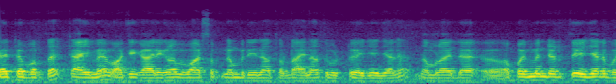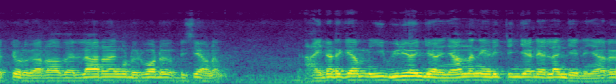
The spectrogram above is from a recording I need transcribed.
ഡേറ്റ് ഓഫ് ബർത്ത് ടൈം ബാക്കി കാര്യങ്ങൾ വാട്സപ്പ് നമ്പർ ഇതിനകത്തുണ്ട്. അതിനകത്ത് വിട്ടു കഴിഞ്ഞ് കഴിഞ്ഞാൽ നമ്മളതിന്റെ അപ്പോയിൻമെന്റ് എടുത്തു കഴിഞ്ഞാൽ പറ്റുള്ളൂ. കാരണം അത് എല്ലാവരുടെയും കൂടെ ഒരുപാട് ബിസിയാണ് അതിന്റെ ഇടയ്ക്ക് ഞാൻ ഈ വീഡിയോയും ചെയ്യണം. ഞാൻ തന്നെ എഡിറ്റിംഗ് ചെയ്യേണ്ട എല്ലാം ചെയ്യുന്നത് ഞാനൊരു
